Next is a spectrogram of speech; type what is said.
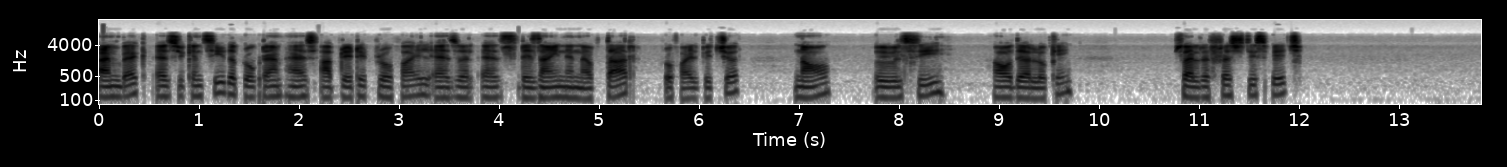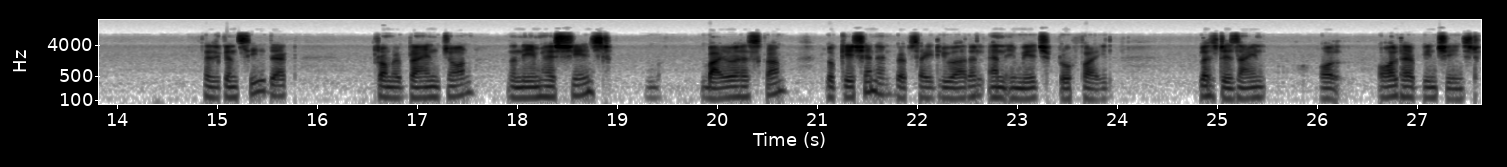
I'm back as you can see the program has updated profile as well as design and avatar profile picture. Now we will see how they are looking. So I'll refresh this page. As you can see that from a Brian John the name has changed bio has come location and website URL and image profile plus design all all have been changed.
